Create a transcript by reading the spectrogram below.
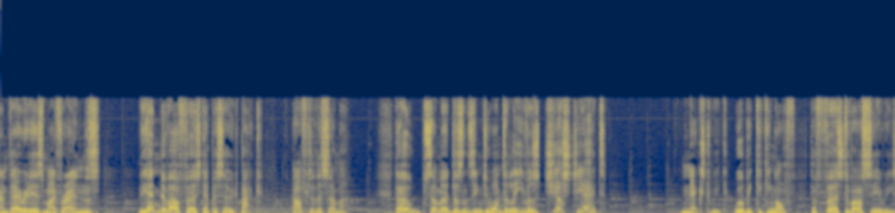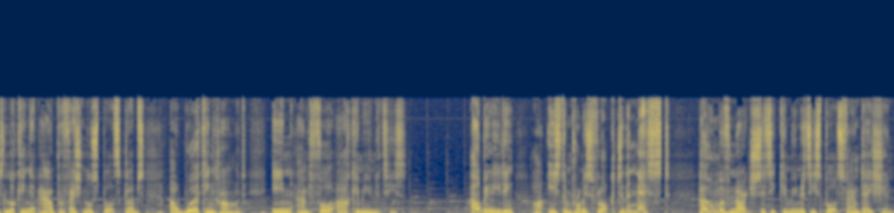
And there it is, my friends. The end of our first episode back after the summer. Though summer doesn't seem to want to leave us just yet. Next week, we'll be kicking off the first of our series looking at how professional sports clubs are working hard in and for our communities. I'll be leading our Eastern Promise flock to the Nest, home of Norwich City Community Sports Foundation.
